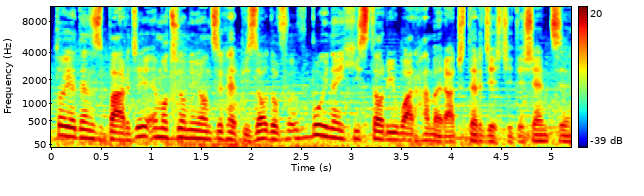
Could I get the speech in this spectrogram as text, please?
to jeden z bardziej emocjonujących epizodów w bujnej historii Warhammera 40 tysięcy.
